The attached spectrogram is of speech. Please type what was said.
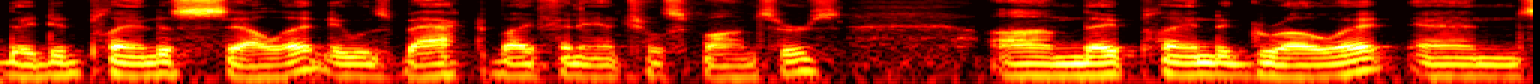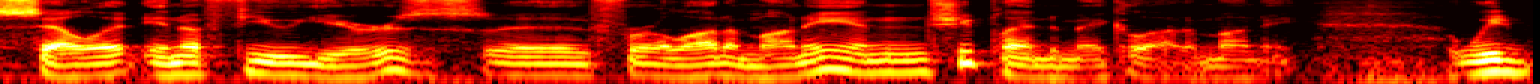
they did plan to sell it. It was backed by financial sponsors. Um, they planned to grow it and sell it in a few years uh, for a lot of money, and she planned to make a lot of money. We'd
